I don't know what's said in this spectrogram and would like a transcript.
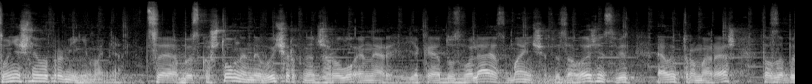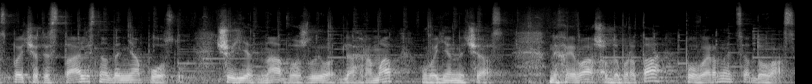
Сонячне випромінювання це безкоштовне невичерпне джерело енергії, яке дозволяє зменшити залежність від електромереж та забезпечити сталість надання послуг, що є надважливо для громад у воєнний час. Нехай ваша доброта повернеться до вас.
